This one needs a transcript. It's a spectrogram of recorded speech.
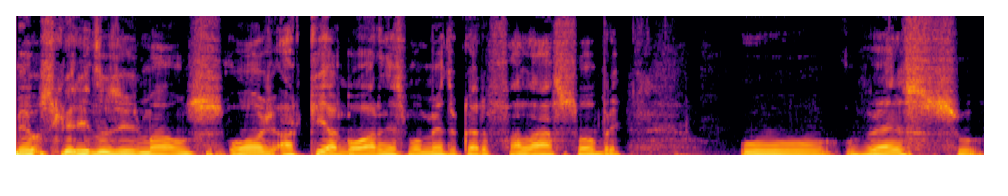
Meus queridos irmãos, hoje, aqui agora, nesse momento, eu quero falar sobre o verso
